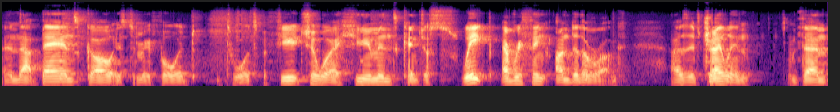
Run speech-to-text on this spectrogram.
and that band's goal is to move forward towards a future where humans can just sweep everything under the rug, as if Jalen them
